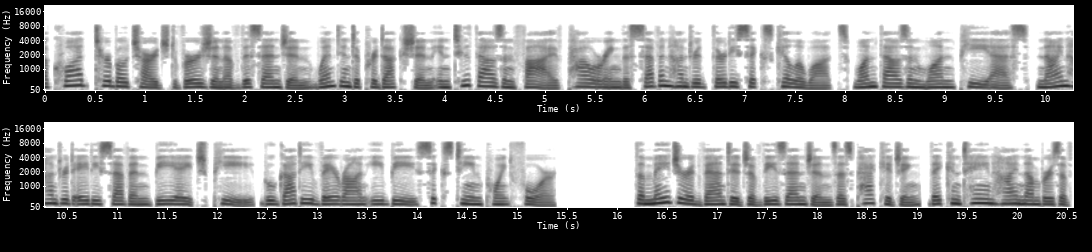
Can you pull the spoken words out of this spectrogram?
A quad-turbocharged version of this engine went into production in 2005 powering the 736 kilowatts 1001 PS 987 bhp Bugatti Veyron EB 16.4 the major advantage of these engines is packaging, they contain high numbers of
